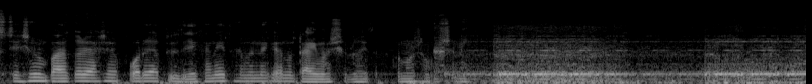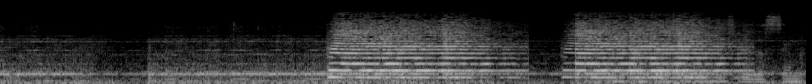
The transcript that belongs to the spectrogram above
স্টেশন পার করে আসার পরে আপনি যেখানেই থামেন না কেন টাইমার শুরু হয়ে যাবে, কোনো সমস্যা নেই ছেড়ে যাচ্ছি আমরা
